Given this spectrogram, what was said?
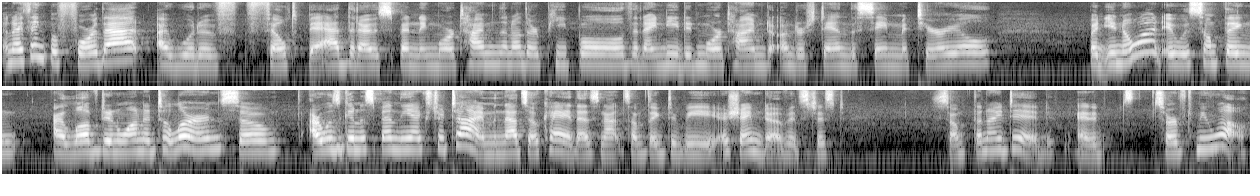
And I think before that, I would have felt bad that I was spending more time than other people, that I needed more time to understand the same material. But you know what? It was something I loved and wanted to learn, so I was going to spend the extra time, and that's okay. That's not something to be ashamed of. It's just something I did, and it served me well.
